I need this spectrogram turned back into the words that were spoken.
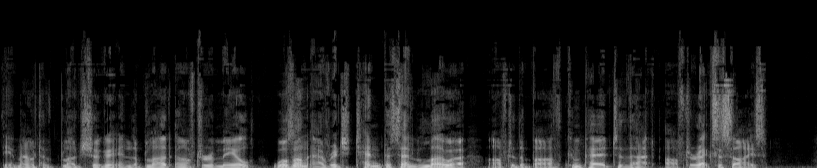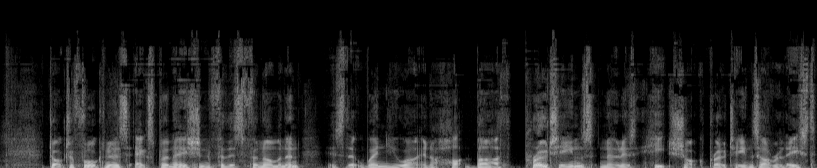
the amount of blood sugar in the blood after a meal, was on average 10% lower after the bath compared to that after exercise. Dr. Faulkner's explanation for this phenomenon is that when you are in a hot bath, proteins, known as heat shock proteins, are released,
